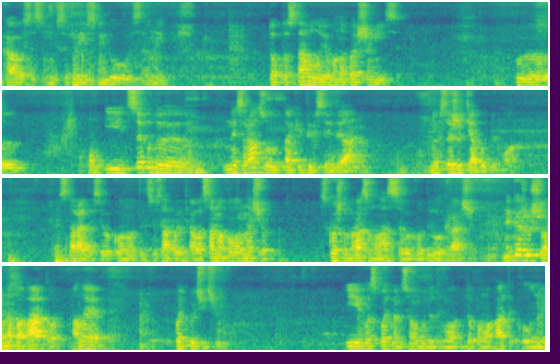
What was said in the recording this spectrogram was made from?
зрікалися самих себе і слідували за ним. Тобто ставили його на перше місце. Е, І це буде не зразу так іти все ідеально. Ми все життя будемо старатися виконувати цю заповідь, але саме головне, щоб з кожним разом у нас все виходило краще. Не кажу, що набагато, але хоч по чуть-чуть. І Господь нам цьому буде допомагати, коли ми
